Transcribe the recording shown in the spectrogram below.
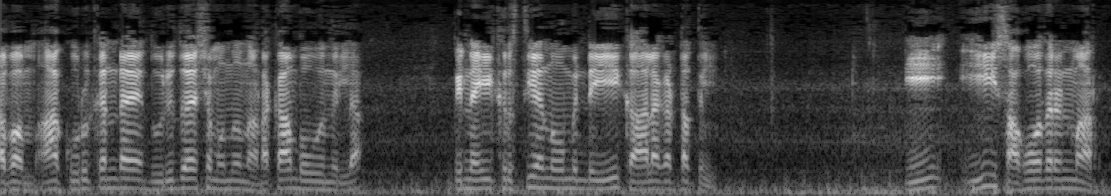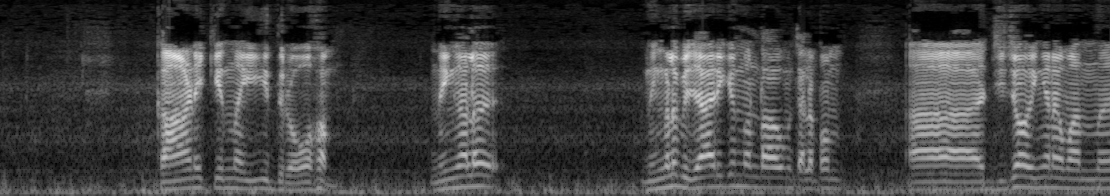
അപ്പം ആ കുറുക്കന്റെ ദുരുദ്ദേശമൊന്നും നടക്കാൻ പോകുന്നില്ല. പിന്നെ ഈ ക്രിസ്ത്യൻ നോമ്പിന്റെ ഈ കാലഘട്ടത്തിൽ ഈ ഈ സഹോദരന്മാർ കാണിക്കുന്ന ഈ ദ്രോഹം നിങ്ങൾ നിങ്ങൾ വിചാരിക്കുന്നുണ്ടാവും ചിലപ്പം ജിജോ ഇങ്ങനെ വന്ന്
